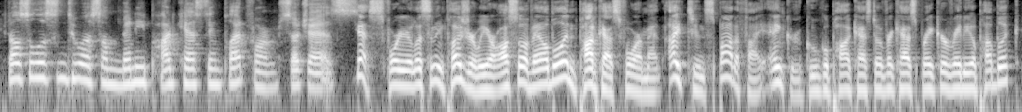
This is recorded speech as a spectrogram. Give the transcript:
You can also listen to us on many podcasting platforms such as Yes, for your listening pleasure, we are also available in podcast form at iTunes, Spotify, Anchor, Google Podcast, Overcast, Breaker, Radio Public,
